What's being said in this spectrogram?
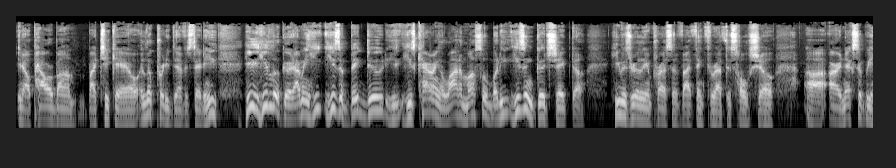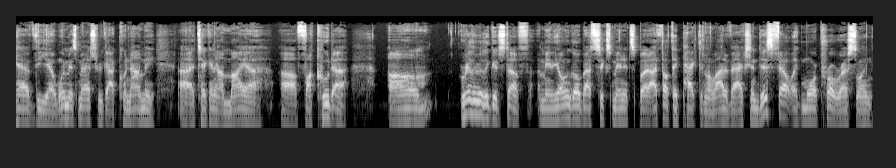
you know power bomb by TKO. It looked pretty devastating. He he he looked good. I mean, he he's a big dude. He, he's carrying a lot of muscle, but he, he's in good shape though. He was really impressive, I think, throughout this whole show. Uh, all right, next up we have the uh, women's match. We got Konami uh, taking on Maya uh, Fukuda. Um, Really, really good stuff. I mean, they only go about six minutes, but I thought they packed in a lot of action. This felt like more pro wrestling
